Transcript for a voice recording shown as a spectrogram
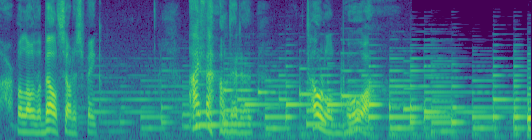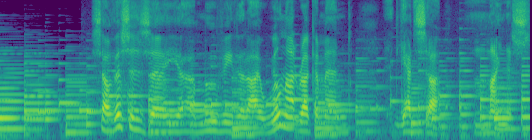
are below the belt, so to speak. I found it a total bore. So this is a uh, movie that I will not recommend. It gets a minus.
